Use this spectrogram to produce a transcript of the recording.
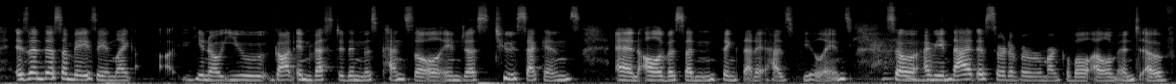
isn't this amazing? Like uh, you know you got invested in this pencil in just two seconds and all of a sudden think that it has feelings. Yeah. so i mean that is sort of a remarkable element of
